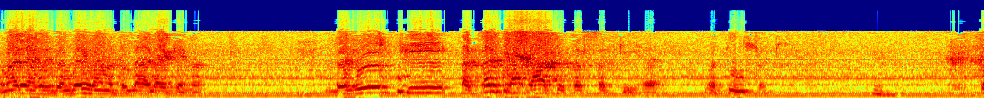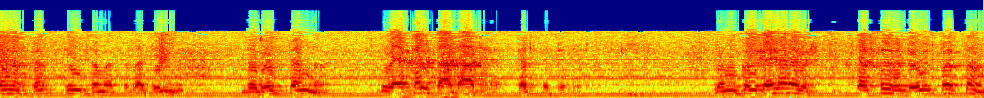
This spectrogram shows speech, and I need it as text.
ہمارے یہاں گنگوئی رحمت اللہ علیہ کے ہاں ضرورت کی اکل تعداد جو کثرت کی ہے، وہ تین سو کی کم از کم تین سو مرتبہ دن میں ضرورت کرنا یہ اکل تعداد ہے کثرت کے یعنی کوئی کہنا میں پرسوں سے ضرور پڑھتا ہوں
